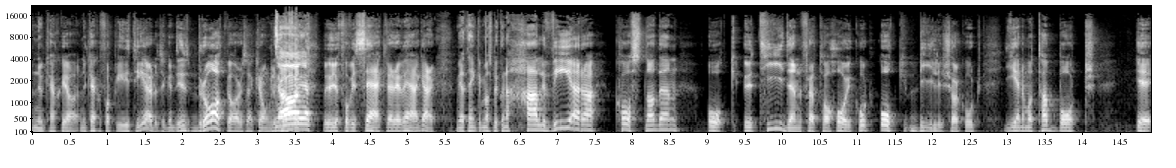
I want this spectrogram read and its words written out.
nu kanske, jag, nu kanske folk blir irriterade och tycker det är bra att vi har det så här krångligt. Ja, att då får vi säkrare vägar. Men jag tänker man skulle kunna halvera kostnaden och tiden för att ta hojkort och bilkörkort genom att ta bort eh,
